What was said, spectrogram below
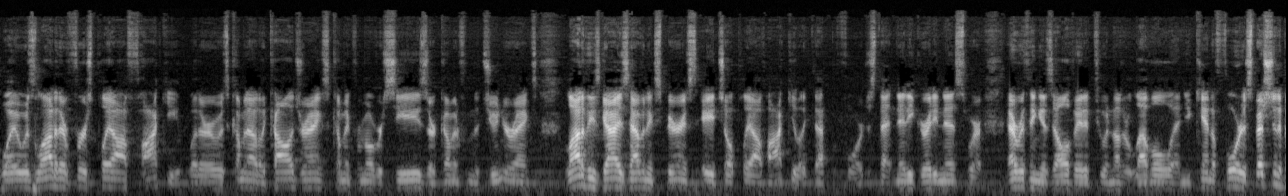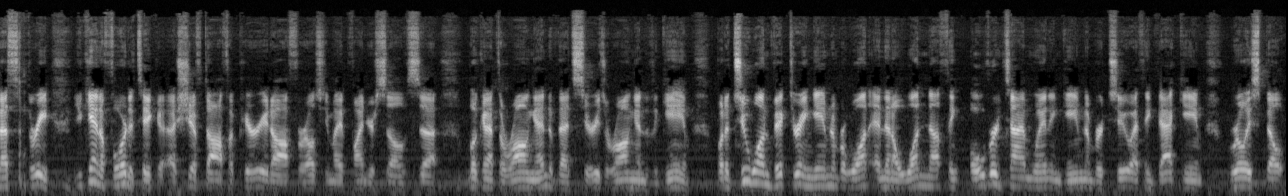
well, it was a lot of their first playoff hockey, whether it was coming out of the college ranks, coming from overseas, or coming from the junior ranks. A lot of these guys haven't experienced AHL playoff hockey like that before. Just that nitty grittiness where everything is elevated to another level, and you can't afford, especially in the best of three, you can't afford to take a shift off, a period off, or else you might find yourselves uh, looking at the wrong end of that series, the wrong end of the game. But a two-one victory in game number one, and then a one nothing overtime win in game number two. I think that game really spelt,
